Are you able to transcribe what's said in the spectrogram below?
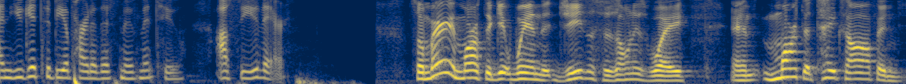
and you get to be a part of this movement too. I'll see you there. So Mary and Martha get wind that Jesus is on his way, and Martha takes off and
